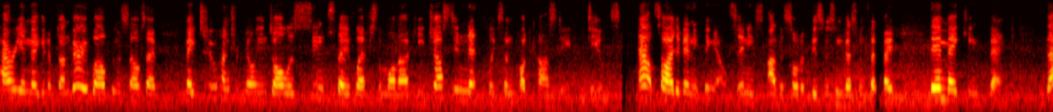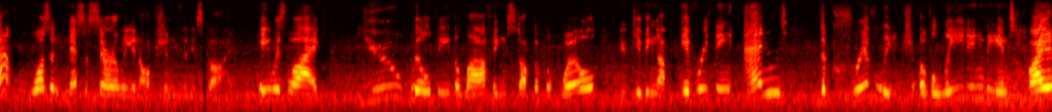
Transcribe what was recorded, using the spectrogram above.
Harry and Meghan have done very well for themselves. They've made $200 million since they've left the monarchy just in Netflix and podcasting deals. Outside of anything else, any other sort of business investments they've made, they're making bank. That wasn't necessarily an option for this guy. He was like, You will be the laughing stock of the world. You're giving up everything and the privilege of leading the entire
